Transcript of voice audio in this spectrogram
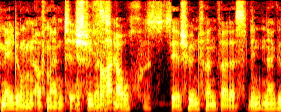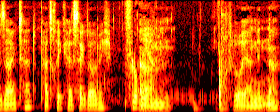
Meldungen auf meinem Tisch. Was voran. ich auch sehr schön fand, war, dass Lindner gesagt hat. Patrick heißt er, glaube ich. Florian. Ähm, Florian Lindner.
